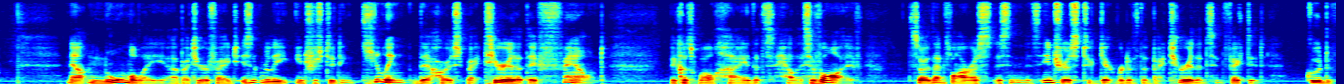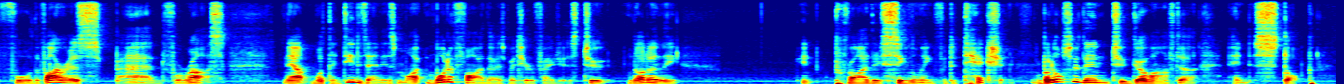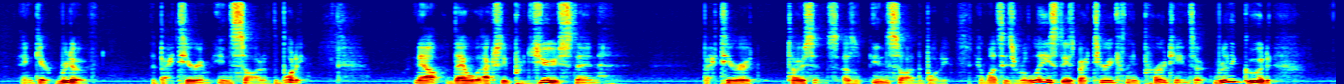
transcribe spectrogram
now, normally, a bacteriophage isn't really interested in killing their host bacteria that they've found because, well, hey, that's how they survive. So that virus isn't in its interest to get rid of the bacteria that's infected. Good for the virus, bad for us. Now, what they did then is might modify those bacteriophages to not only provide the signaling for detection, but also then to go after and stop and get rid of the bacterium inside of the body. Now, they will actually produce then bacteriocins as inside the body. And once it's released, these bacteria killing proteins are really good,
